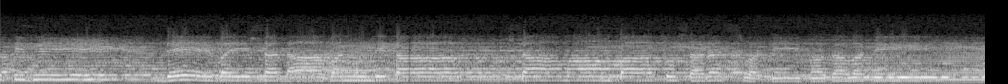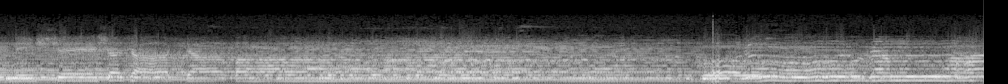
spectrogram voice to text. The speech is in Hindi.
मूर्तिभि देवै सदा वन्दिता। सा माँ पातु सरस्वती भगवती। निःशेषजात्यापः गुरु ब्रह्मा।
